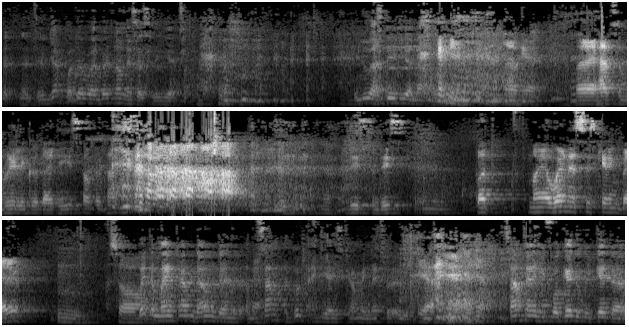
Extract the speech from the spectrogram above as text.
that, that, yeah, but, uh, but not necessarily yet. you are still here now. Oh, yeah. But I have some really good ideas all the time. this and this. But my awareness is getting better. So, When the mind calm down, then um, some a good idea is coming naturally. yeah. Sometimes you forget to get um,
